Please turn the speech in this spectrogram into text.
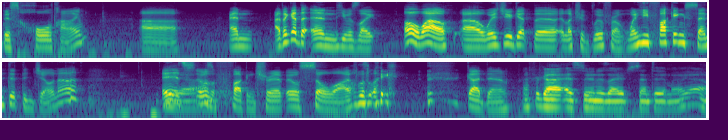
this whole time. Uh and i think at the end he was like oh wow uh where'd you get the electric blue from when he fucking sent it to jonah it's it was a fucking trip. It was so wild. like, goddamn. I forgot as soon as I sent it. I'm like, oh yeah.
